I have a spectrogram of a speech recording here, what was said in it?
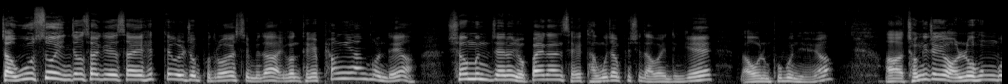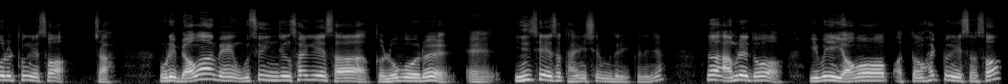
자, 우수 인증 설계사의 혜택을 좀 보도록 하겠습니다. 이건 되게 평이한 건데요. 시험 문제는 요 빨간색 당구장 표시 나와 있는 게 나오는 부분이에요. 아, 정기적인 언론 홍보를 통해서 자, 우리 명함에 우수 인증 설계사 그 로고를 예, 인쇄해서 다니시는 분들이 있거든요. 그래서 아무래도 이분이 영업 어떤 활동에 있어서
